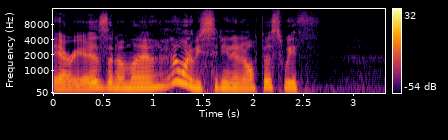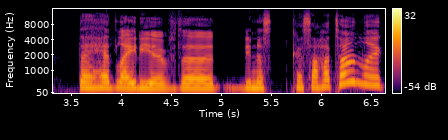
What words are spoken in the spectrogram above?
areas, and I'm like, I don't want to be sitting in an office with the head lady of the Dinas Kesehatan. Like,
